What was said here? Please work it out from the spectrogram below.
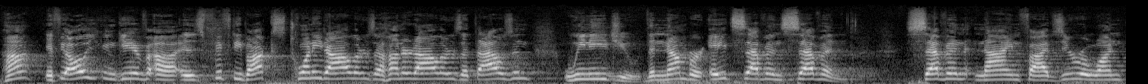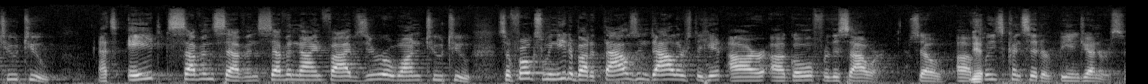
Huh? If all you can give uh, is 50 bucks, $20, $100, a 1000 we need you. The number 877 795 0122. That's 877 795 0122. So, folks, we need about $1,000 to hit our uh, goal for this hour. So, uh, Yeah. please consider being generous.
